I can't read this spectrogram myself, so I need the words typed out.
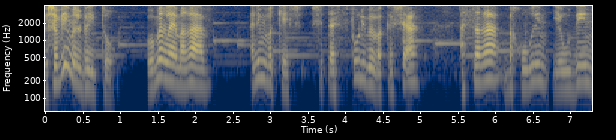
ושבים אל ביתו, ואומר להם הרב, אני מבקש שתאספו לי בבקשה עשרה בחורים יהודים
